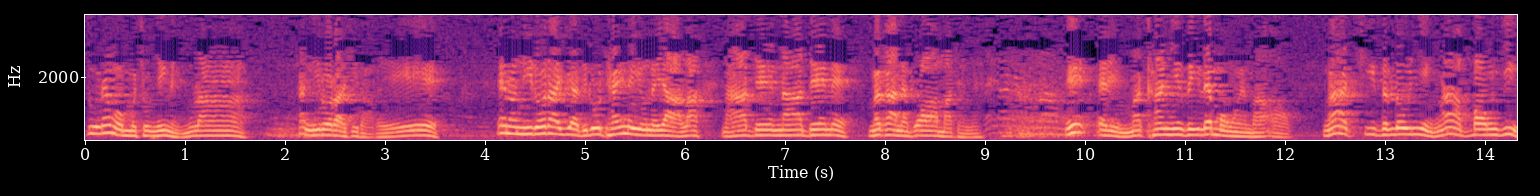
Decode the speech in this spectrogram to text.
သူလည်းမချုံငိမ့်နိုင်ဘူးလားဟာနိရောဓရှိတာပဲ အဲ့တော့နိရောဓကြီးကဒီလိုထိုင်းနေုံနဲ့ရလားနာတယ်နာတယ်နဲ့မကနဲ့ပွားမှတယ်လေဟင်အဲ့ဒီမခံရင်စိတ်လည်းမဝင်ပါအောင်ငါချီသလုံးကြီးငါပေါင်ကြီး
